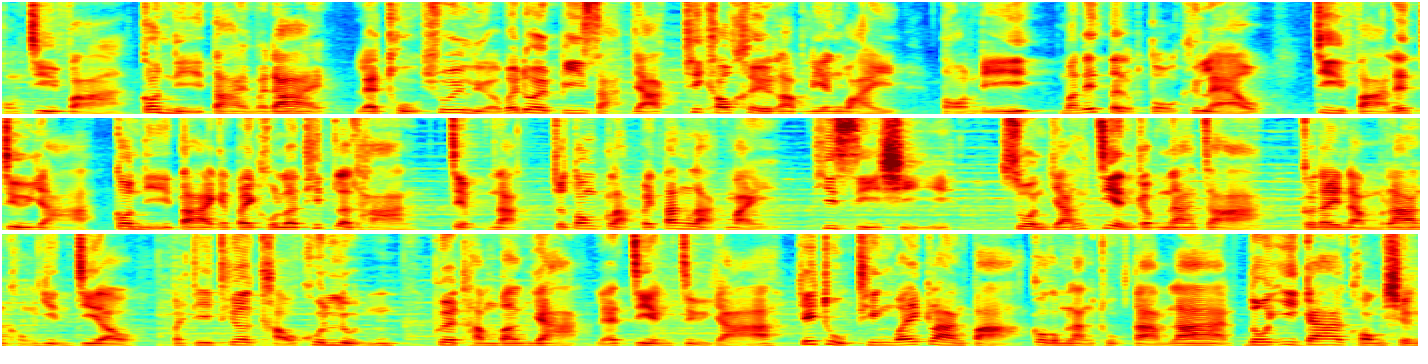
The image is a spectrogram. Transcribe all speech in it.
ของจีฟา ก็หนีตายมาได้ และถูกช่วยเหลือไว้โดยปีศาจยักษ์ที่เขาเคยรับเลี้ยงไว้ ตอนนี้มันได้เติบโตขึ้นแล้ว จีฟาและจือหยา ก็หนีตายกันไปคนละทิศละทาง เจ็บหนักจนต้องกลับไปตั้งหลักใหม่ที่ซีฉี ส่วนหยางเจียนกับนาจา ก็ได้นำร่างของหยินเจียว ไปที่เทือกเขาคุนหลุน เพื่อทำบางอย่างและเจียงจือหยา ที่ถูกทิ้งไว้กลางป่าก็กำลังถูกตามล่าโดยอีกาของเฉิน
